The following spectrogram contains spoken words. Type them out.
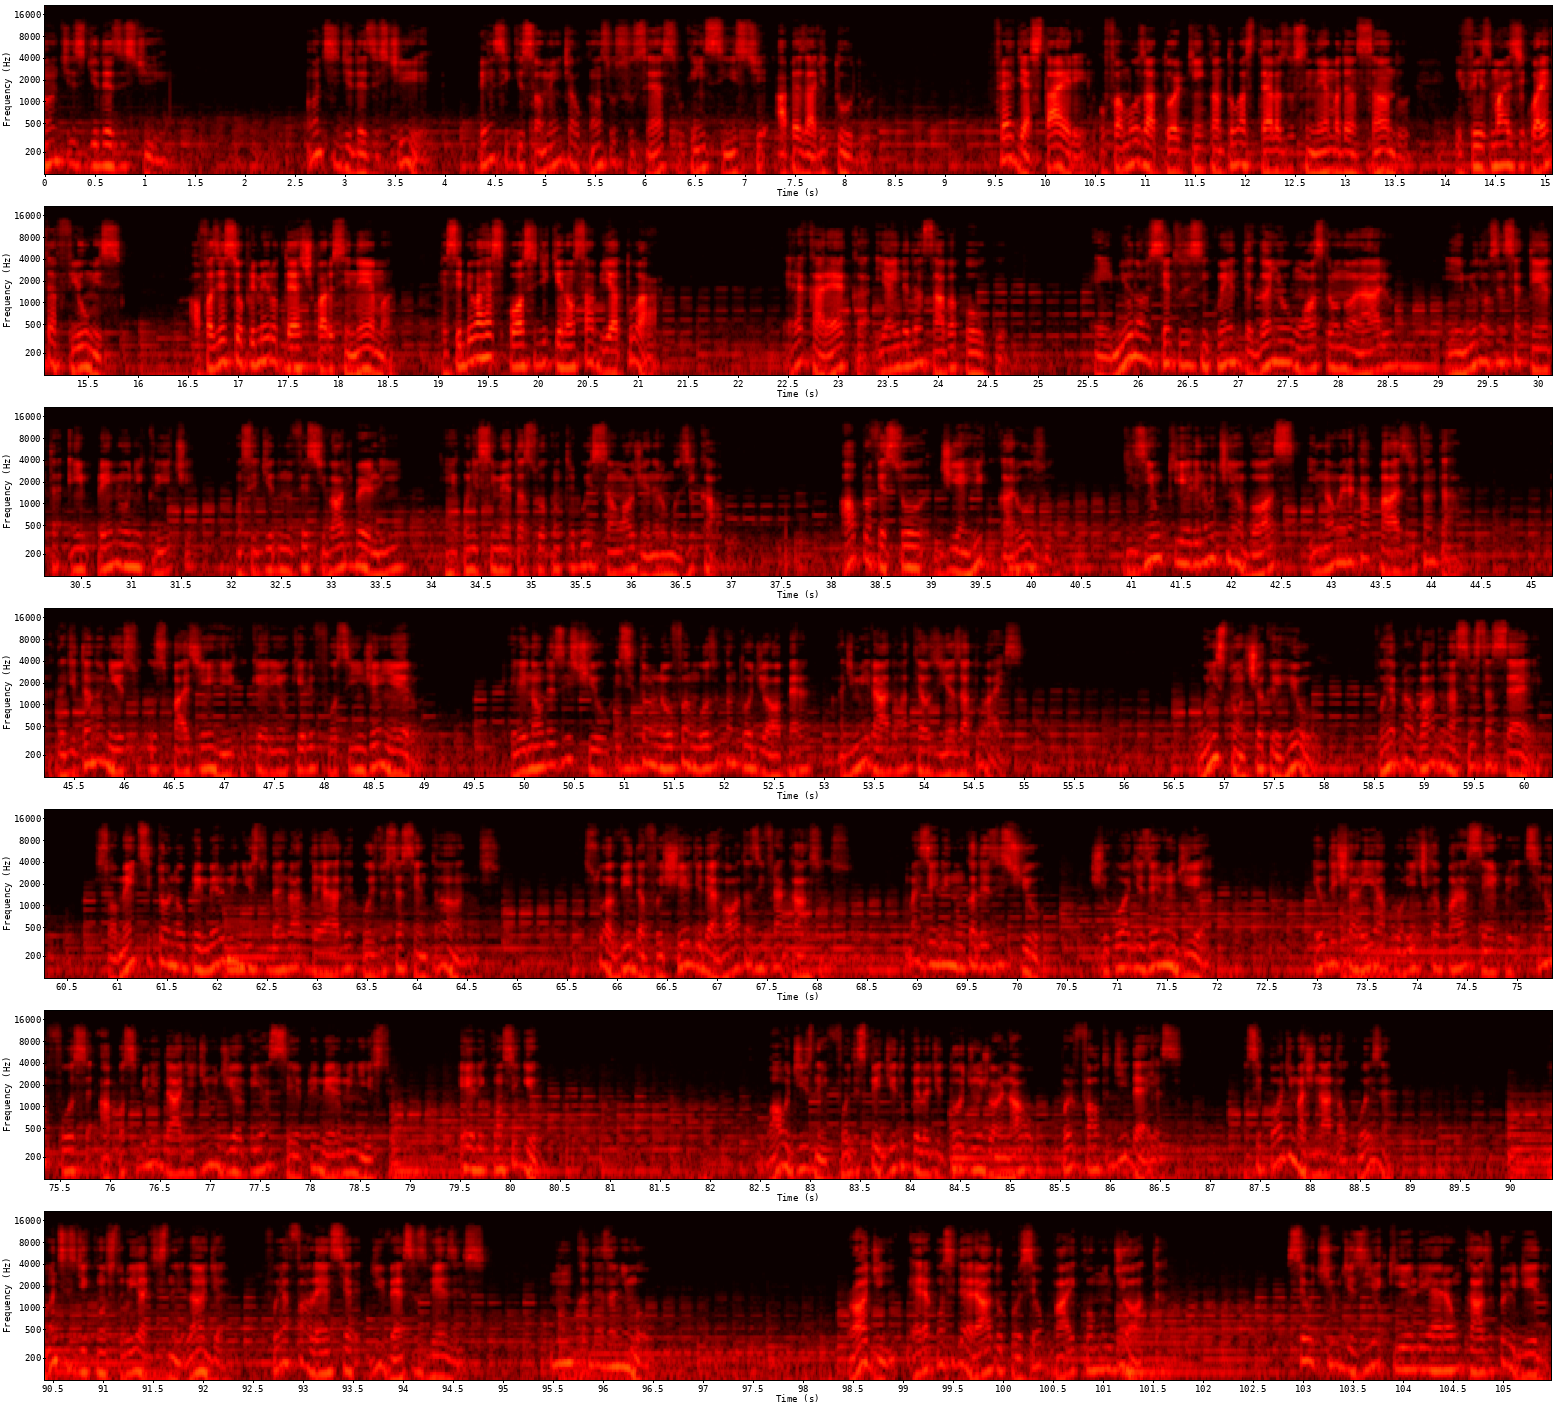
Antes de desistir. Antes de desistir, pense que somente alcança o sucesso quem insiste apesar de tudo. Fred Astaire, o famoso ator que encantou as telas do cinema dançando e fez mais de 40 filmes, ao fazer seu primeiro teste para o cinema, recebeu a resposta de que não sabia atuar. Era careca e ainda dançava pouco. Em 1950 ganhou um Oscar honorário e em 1970 em Prêmio Unicrit, concedido no Festival de Berlim em reconhecimento à sua contribuição ao gênero musical. Ao professor de Henrico Caruso, diziam que ele não tinha voz e não era capaz de cantar. Acreditando nisso, os pais de Henrico queriam que ele fosse engenheiro. Ele não desistiu e se tornou famoso cantor de ópera, admirado até os dias atuais. Winston Churchill foi reprovado na sexta série. Somente se tornou primeiro-ministro da Inglaterra depois dos 60 anos. Sua vida foi cheia de derrotas e fracassos, mas ele nunca desistiu. Chegou a dizer um dia: Eu deixaria a política para sempre se não fosse a possibilidade de um dia vir a ser primeiro-ministro. Ele conseguiu. Walt Disney foi despedido pelo editor de um jornal por falta de ideias. Você pode imaginar tal coisa? Antes de construir a Disneylândia, foi à falência diversas vezes. Nunca desanimou. Rodin era considerado por seu pai como um idiota. Seu tio dizia que ele era um caso perdido.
